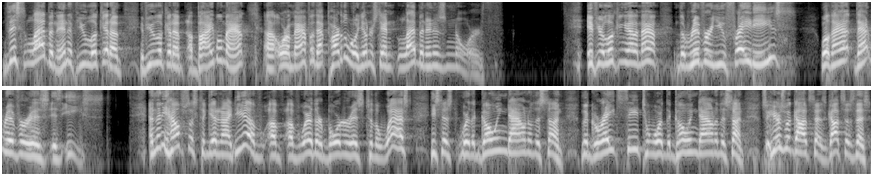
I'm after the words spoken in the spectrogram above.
This Lebanon, if you look at a, if you look at a, a Bible map uh, or a map of that part of the world, you understand Lebanon is north. If you're looking at a map, the river Euphrates well, that, that river is, is east. And then he helps us to get an idea of, of, of, where their border is to the west. He says, where the going down of the sun, the great sea toward the going down of the sun. So here's what God says God says this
